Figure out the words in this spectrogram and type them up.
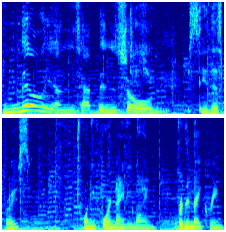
Millions have been sold. Did you see this price? $24.99 for the night cream.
